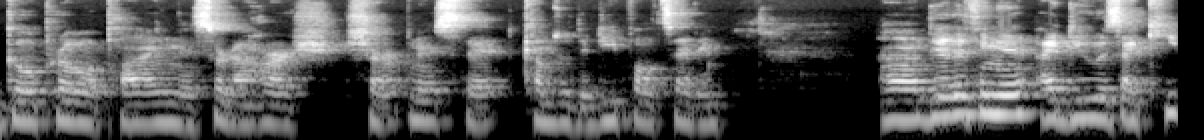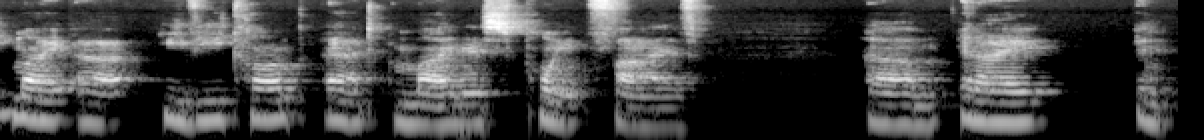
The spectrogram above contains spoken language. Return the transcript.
GoPro applying this sort of harsh sharpness that comes with the default setting. Um, the other thing that I do is I keep my uh, EV comp at minus 0.5. Um, and I, and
